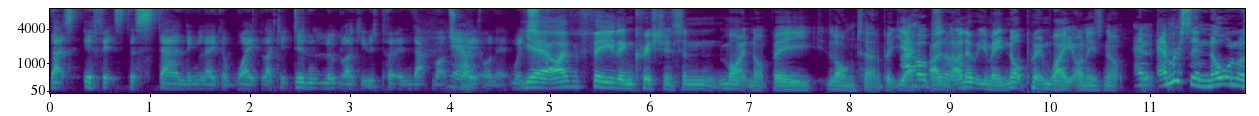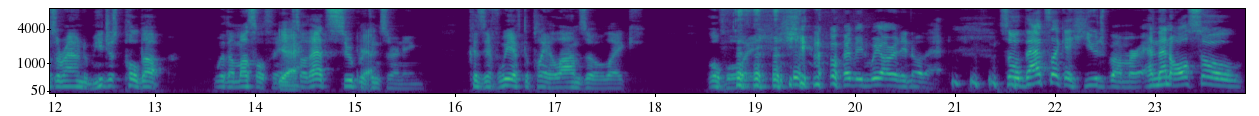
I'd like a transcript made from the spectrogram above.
that's if it's the standing leg and weight, like it didn't look like he was putting that much Yeah. weight on it. Which Yeah, I have a feeling Christensen might not be long term, but yeah, I hope so. I know what you mean. Not putting weight on is not. And good. Emerson, no one was around him. He just pulled up with a muscle thing. Yeah. So that's super Yeah. concerning. Because if we have to play Alonso, like, oh boy, you know, I mean, we already know that. So that's like a huge bummer. And then also,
